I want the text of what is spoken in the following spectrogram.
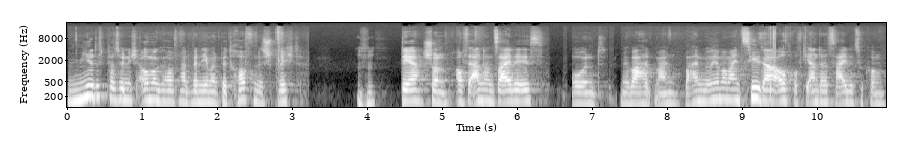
mir das persönlich auch mal geholfen hat, wenn jemand Betroffenes spricht, mhm. der schon auf der anderen Seite ist. Und mir war halt mein, war halt mir immer mein Ziel, da auch auf die andere Seite zu kommen.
